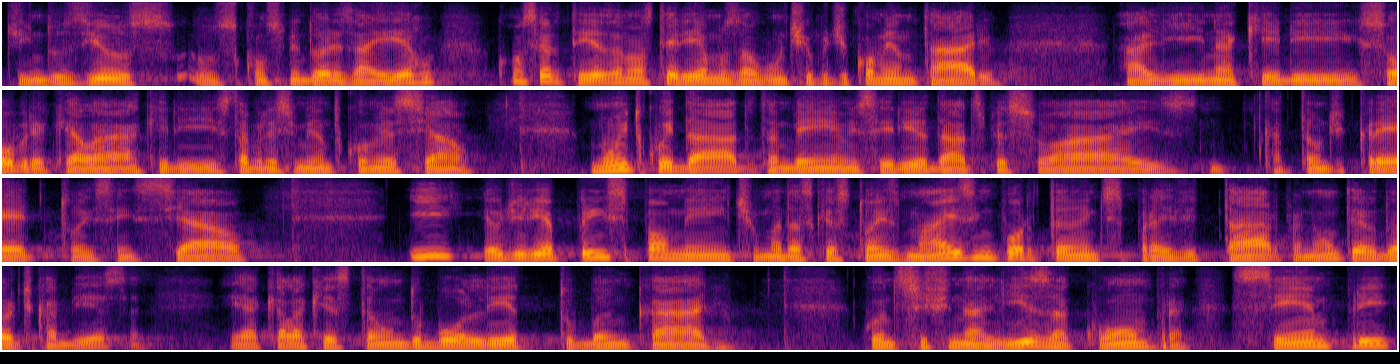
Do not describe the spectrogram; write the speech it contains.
de induzir os, os consumidores a erro, com certeza nós teremos algum tipo de comentário ali naquele sobre aquela, aquele estabelecimento comercial. Muito cuidado também ao inserir dados pessoais, cartão de crédito é essencial. E eu diria principalmente uma das questões mais importantes para evitar, para não ter dor de cabeça, é aquela questão do boleto bancário. Quando se finaliza a compra, sempre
